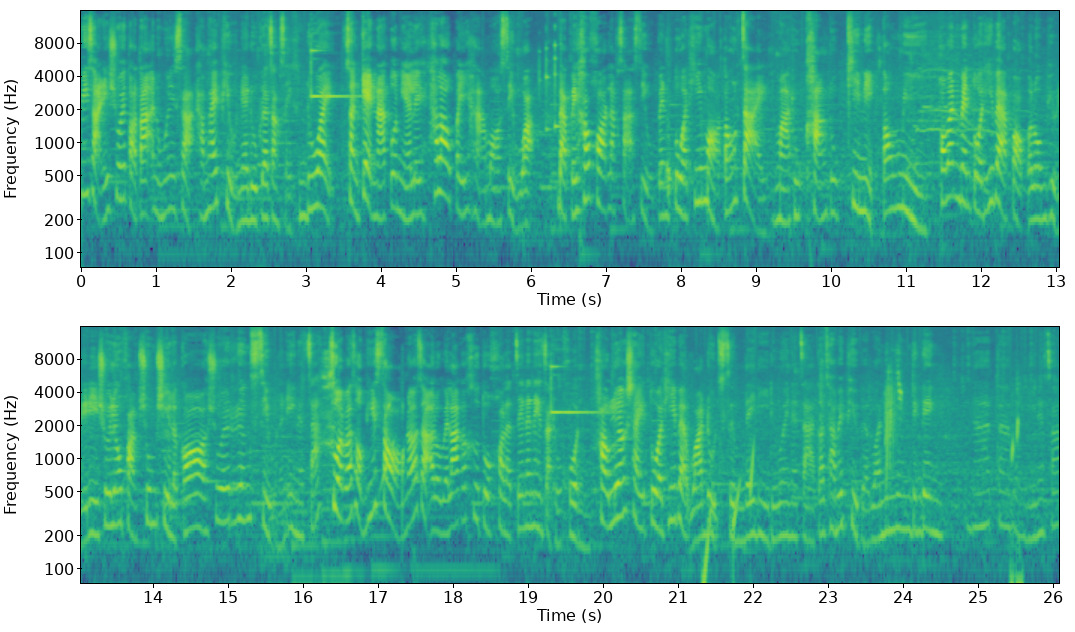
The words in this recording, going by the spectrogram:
มีสารที่ช่วยต่อต้านอนุมูลอิสระทำให้ผิวเนี่ยดูกระจ่างใสขึ้นด้วย สังเกตนะตัวนี้เลย ถ้าเราไปหาหมอสิวอะแบบไปเข้าคอร์สรักษาสิว เป็นตัวที่หมอต้องจ่ายมาทุกครั้งทุกคลินิกต้องมี เพราะมันเป็นตัวที่แบบปลอบประโลมผิวได้ดีช่วยเรื่องความชุ่มชื้นแล้วก็ช่วยเรื่องสิวนั่นเองนะจ๊ะส่วนผสมที่สองนอกจากอะโลเวราก็คือตัวคอลลาเจนนั่นเองจ้ะทุกคน เขาเลือกใช้ตัวที่แบบว่าดูดซึมได้ดีด้วยนะจ๊ะ ก็ทำให้ผิวแบบว่านิ่มๆเด้งๆ หน้าตาแบบนี้นะจ๊ะ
